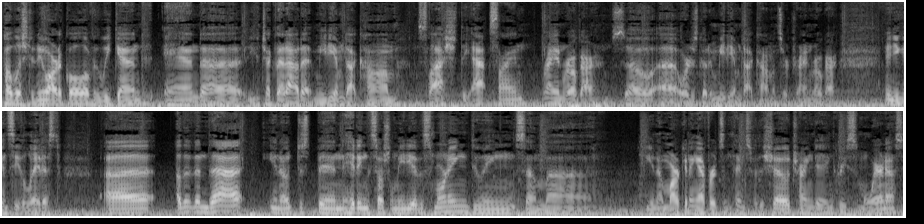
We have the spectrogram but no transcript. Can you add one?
published a new article over the weekend, and uh, you can check that out at medium.com slash the at sign Ryan Rogar. So, uh, or just go to medium.com and search Ryan Rogar, and you can see the latest. Uh, other than that, you know, just been hitting social media this morning, doing some, uh, you know, marketing efforts and things for the show, trying to increase some awareness,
